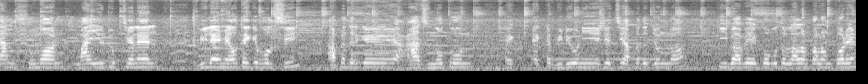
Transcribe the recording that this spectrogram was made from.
Am, Suman, my YouTube channel, Bilai meow থেকে বলছি। আপনাদেরকে আজ নতুন এক- একটা ভিডিও নিয়ে এসেছি আপনাদের জন্য। কীভাবে কবুতর লালন পালন করেন?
